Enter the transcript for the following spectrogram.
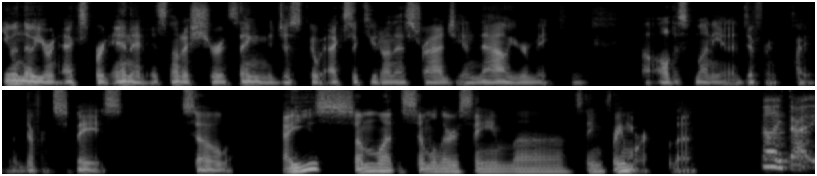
even though you're an expert in it, it's not a sure thing to just go execute on that strategy. And now you're making uh, all this money in a different, quite a different space. So I use somewhat similar, same, uh, same framework for that. I like that.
